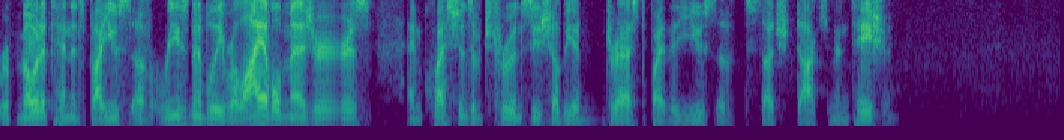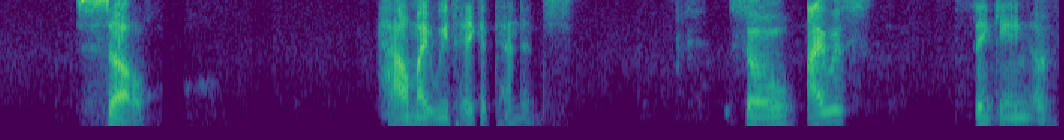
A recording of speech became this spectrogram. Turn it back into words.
remote attendance by use of reasonably reliable measures, and questions of truancy shall be addressed by the use of such documentation. So, how might we take attendance? So I was thinking of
